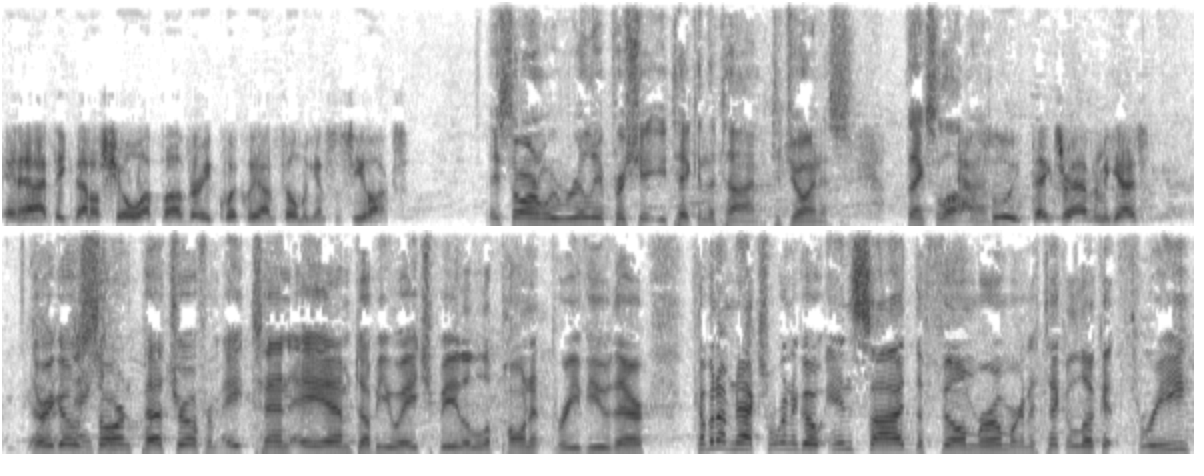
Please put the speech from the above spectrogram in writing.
and I think that'll show up uh, very quickly on film against the Seahawks. Hey, Soren, we really appreciate you taking the time to join us. Thanks a lot, Absolutely. Man. Thanks for having me, guys. There he goes, Thank Soren you. Petro from 810 AM WHB, little opponent preview there. Coming up next, we're going to go inside the film room. We're going to take a look at three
